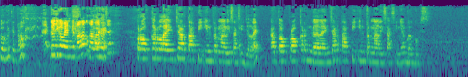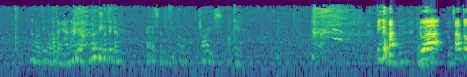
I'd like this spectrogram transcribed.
Kok gue ketawa? Gue juga pengen ketawa ketawa Oke. aja Proker lancar tapi internalisasi jelek atau proker nggak lancar tapi internalisasinya bagus? Lu ngerti gak pertanyaannya? Iya, ngerti. Ngerti kan? And it's a difficult choice. Oke. Tiga, dua, satu.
